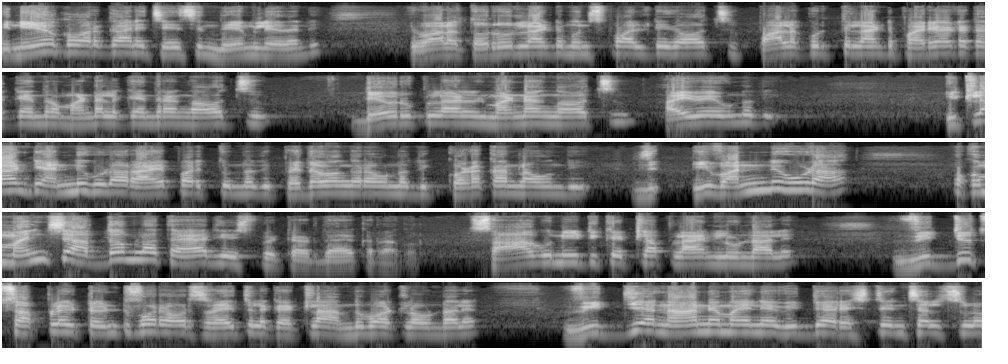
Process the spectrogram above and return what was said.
ఈ నియోజకవర్గాన్ని చేసింది ఏం లేదండి. ఇవాళ తొర్రూరు లాంటి మున్సిపాలిటీ కావచ్చు పాలకుర్తి లాంటి పర్యాటక కేంద్రం మండల కేంద్రం కావచ్చు దేవరూపు లాంటి మండలం కావచ్చు హైవే ఉన్నది. ఇట్లాంటి అన్ని కూడా రాయపర్తి ఉన్నది పెదవంగర ఉన్నది కొడకన్న ఉంది. ఇవన్నీ కూడా ఒక మంచి అద్దంలా తయారు చేసి పెట్టాడు దయాకర్ రావు సాగునీటికి ఎట్లా ప్లాన్లు ఉండాలి? విద్యుత్ సప్లై ట్వంటీ ఫోర్ అవర్స్ రైతులకు ఎట్లా అందుబాటులో ఉండాలి? విద్య నాణ్యమైన విద్య రెసిడెన్షియల్స్లో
